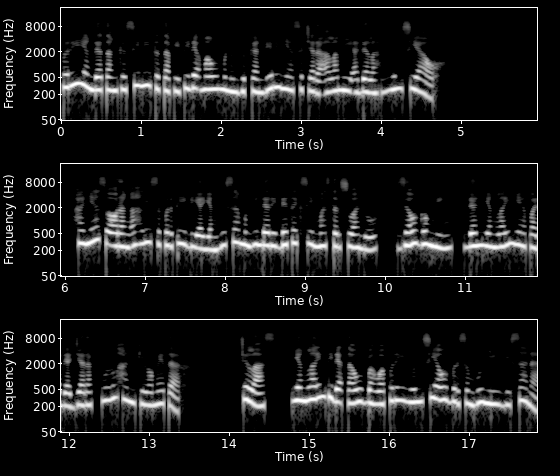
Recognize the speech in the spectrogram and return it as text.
Peri yang datang ke sini tetapi tidak mau menunjukkan dirinya secara alami adalah Yun Xiao. Hanya seorang ahli seperti dia yang bisa menghindari deteksi Master Suandu, Zhao Gongming, dan yang lainnya pada jarak puluhan kilometer. Jelas, yang lain tidak tahu bahwa peri Yun Xiao bersembunyi di sana.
